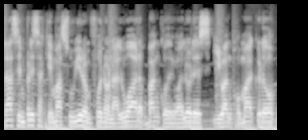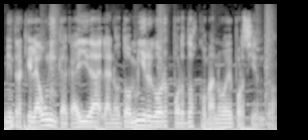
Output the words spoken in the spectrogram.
Las empresas que más subieron fueron Aluar, Banco de Valores y Banco Macro, mientras que la única caída la anotó Mirgor por 2,9%.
